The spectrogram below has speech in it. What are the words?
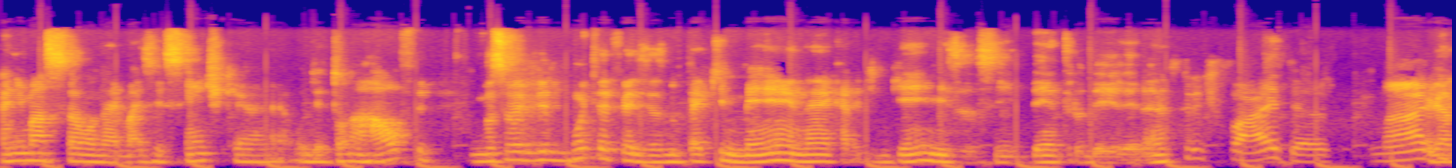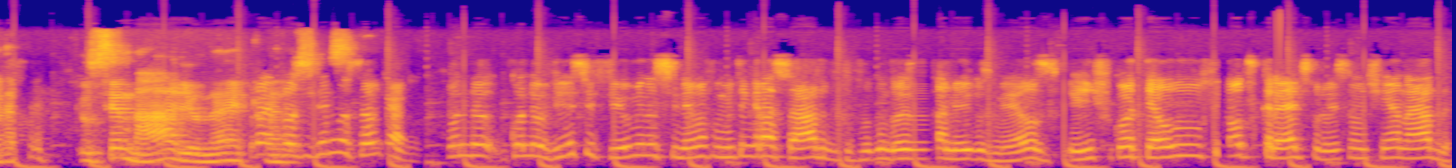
animação né, mais recente, que é o Detona Ralph. Você vai ver muitas referências do Pac-Man, né, cara, de games assim dentro dele, né? Street Fighter, Mario... galera- O cenário, né? Pra, pra vocês terem noção, cara, quando, eu- quando eu vi esse filme no cinema foi muito engraçado, porque eu fui com dois amigos meus e a gente ficou até o final dos créditos pra ver se não tinha nada.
